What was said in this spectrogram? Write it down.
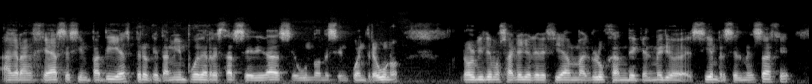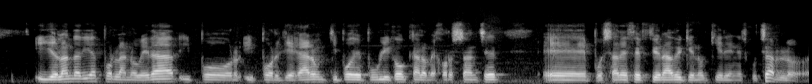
a granjearse simpatías, pero que también puede restar seriedad según donde se encuentre uno. No olvidemos aquello que decía McLuhan de que el medio siempre es el mensaje. Y Yolanda Díaz por la novedad y por, y por llegar a un tipo de público que a lo mejor Sánchez eh, pues ha decepcionado y que no quieren escucharlo.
